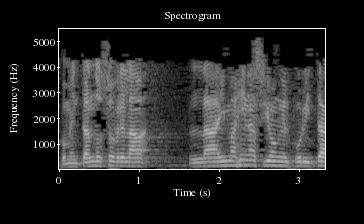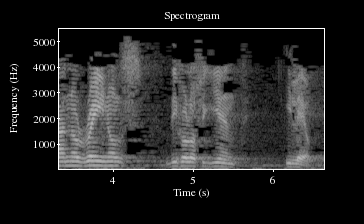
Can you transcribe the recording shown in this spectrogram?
Comentando sobre la, imaginación, el puritano Reynolds dijo lo siguiente, y leo.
